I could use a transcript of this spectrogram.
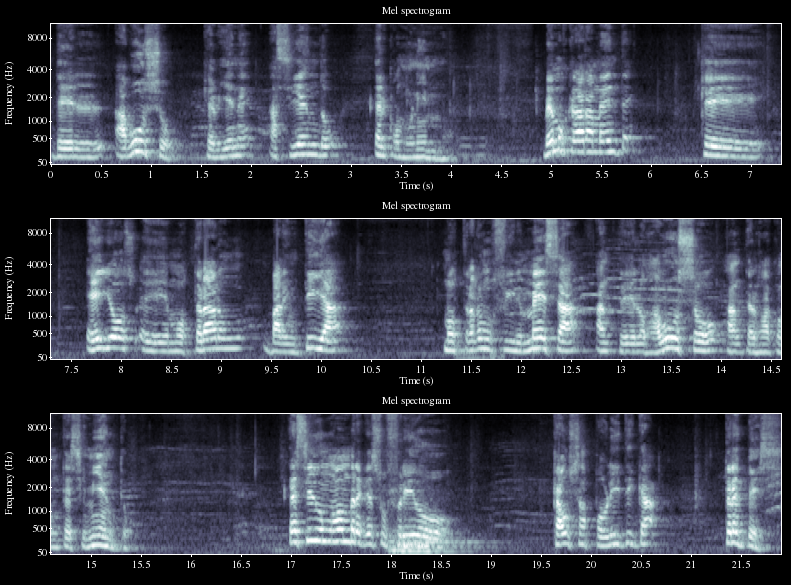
del abuso que viene haciendo el comunismo. Vemos claramente que ellos eh, mostraron valentía, mostraron firmeza ante los abusos, ante los acontecimientos. He sido un hombre que he sufrido causas políticas tres veces.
